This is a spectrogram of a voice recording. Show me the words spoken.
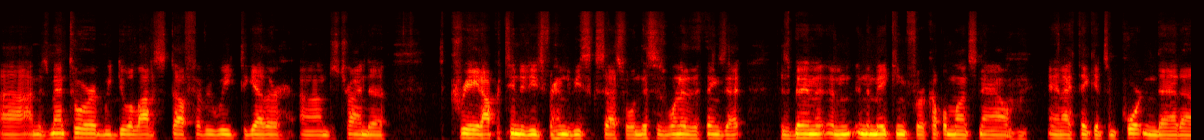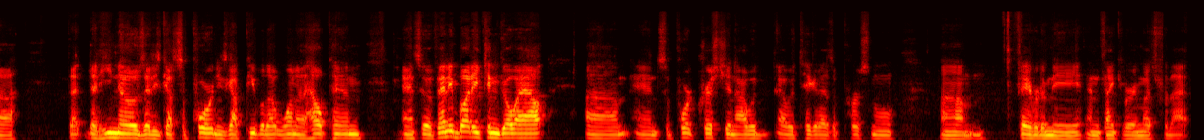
Uh, I'm his mentor. And we do a lot of stuff every week together. I'm just trying to create opportunities for him to be successful. And this is one of the things that has been in, in, in the making for a couple months now. Mhm. And I think it's important that uh, that that he knows that he's got support and he's got people that want to help him. And so if anybody can go out um, and support Christian, I would I would take it as a personal um, favor to me. And thank you very much for that.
